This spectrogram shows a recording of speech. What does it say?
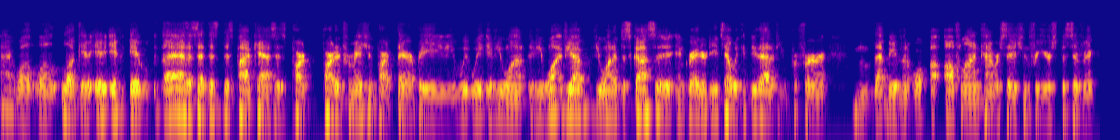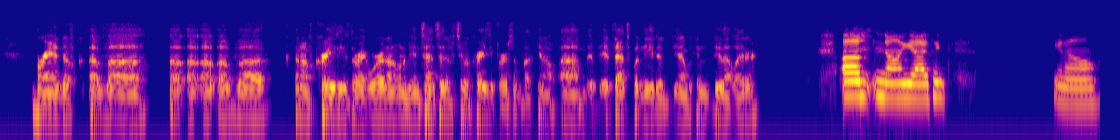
right. Well, well, look. If, if, if, as I said, this this podcast is part part information, part therapy. We, we, if you want, if you want, if you have, if you want to discuss it in greater detail, we can do that. If you prefer, that be an o- offline conversation for your specific brand of of uh, uh, uh, of uh, I don't know if crazy is the right word. I don't want to be insensitive to a crazy person, but you know, um, if if that's what needed, you know, we can do that later. Um, no, yeah, I think, you know,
